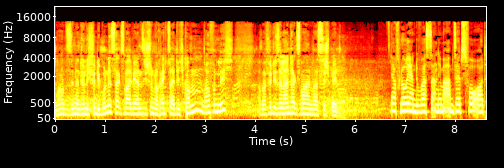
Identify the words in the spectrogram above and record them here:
Das sind natürlich für die Bundestagswahl werden sie schon noch rechtzeitig kommen, hoffentlich. Aber für diese Landtagswahlen war es zu spät. Ja, Florian, du warst an dem Abend selbst vor Ort.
